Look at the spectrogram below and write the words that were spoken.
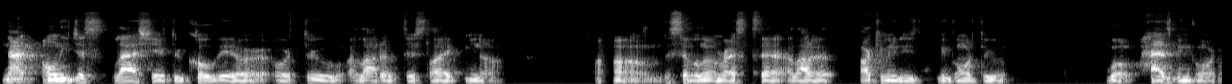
not only just last year through COVID or or through a lot of just like, you know, um, the civil unrest that a lot of our community's been going through, well, has been going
